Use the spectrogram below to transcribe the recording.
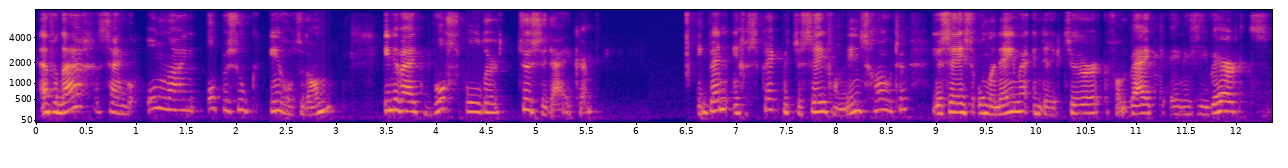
En vandaag zijn we online op bezoek in Rotterdam, in de wijk Bospolder Tussendijken. Ik ben in gesprek met José van Linschoten. José is ondernemer en directeur van Wijk Energie Werkt.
